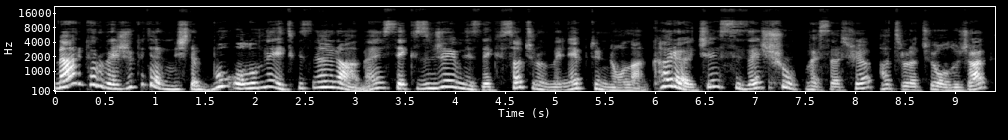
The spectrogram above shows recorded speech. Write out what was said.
Merkür ve Jüpiter'in işte bu olumlu etkisine rağmen 8. evinizdeki Satürn ve Neptün'le olan kara açı size şu mesajı hatırlatıyor olacak.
